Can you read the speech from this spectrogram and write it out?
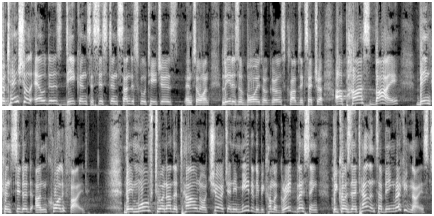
Potential elders, deacons, assistants, Sunday school teachers, and so on, leaders of boys or girls clubs, etc., are passed by being considered unqualified. They move to another town or church and immediately become a great blessing because their talents are being recognized.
